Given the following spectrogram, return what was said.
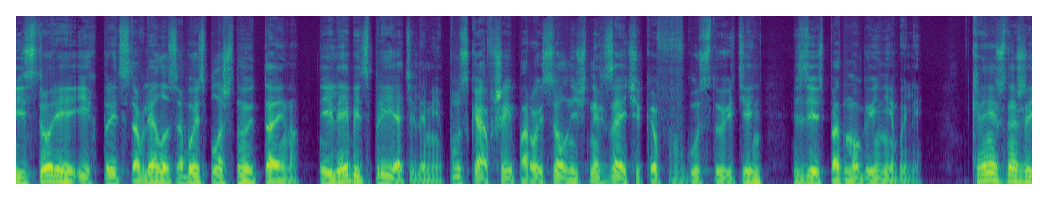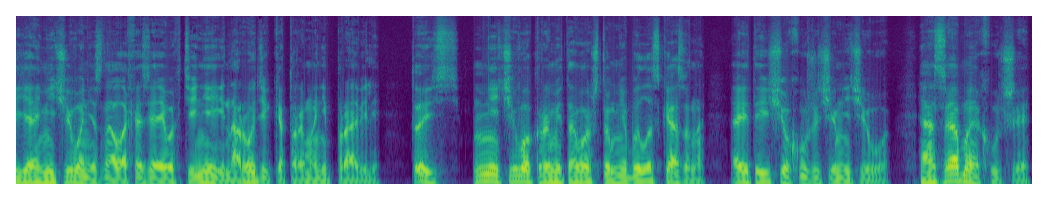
История их представляла собой сплошную тайну, и лебедь с приятелями, пускавшие порой солнечных зайчиков в густую тень, здесь подмогой не были. Конечно же, я ничего не знал о хозяевах теней и народе, которым они правили. То есть, ничего, кроме того, что мне было сказано, а это еще хуже, чем ничего. А самое худшее,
